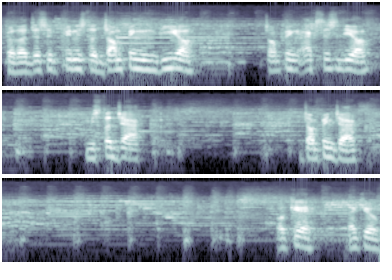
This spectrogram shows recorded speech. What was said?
Because I just finished the jumping deer. Jumping axis deer. Mr. Jack. Jumping Jack. Okay, thank you.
